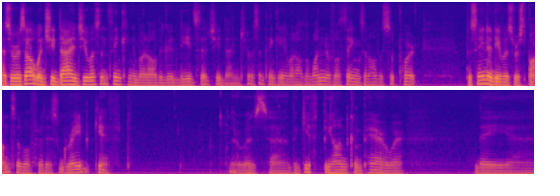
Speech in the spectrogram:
As a result, when she died, she wasn't thinking about all the good deeds that she'd done. She wasn't thinking about all the wonderful things and all the support. Pasenadi was responsible for this great gift. There was uh, the gift beyond compare where they uh,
